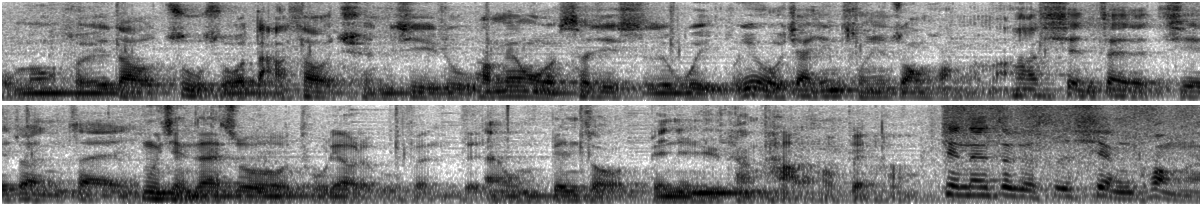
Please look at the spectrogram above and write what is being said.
我们回到住所打造全记录，旁边我设计师 Win，因为我家已经重新装潢了嘛，他现在的阶段在，目前在做涂料的部分，对。哎，我们边走边进去看好了。，OK，好。现在这个是现况啊，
